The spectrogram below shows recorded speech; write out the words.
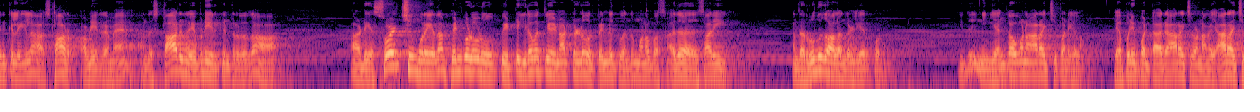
இருக்கு இல்லைங்களா? ஸ்டார் அப்படின்றமே. அந்த ஸ்டாருங்க எப்படி இருக்குன்றது தான் அவருடைய சுழற்சி முறையை தான் பெண்களோடு ஒப்பிட்டு இருபத்தேழு நாட்களில் ஒரு பெண்ணுக்கு வந்து மனோபாசனம் அது சாரி அந்த ருதுகாலங்கள் ஏற்படும். இது நீங்கள் எங்கே வேணால் ஆராய்ச்சி பண்ணிக்கலாம். எப்படிப்பட்ட ஆராய்ச்சியில் நாங்கள் ஆராய்ச்சி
